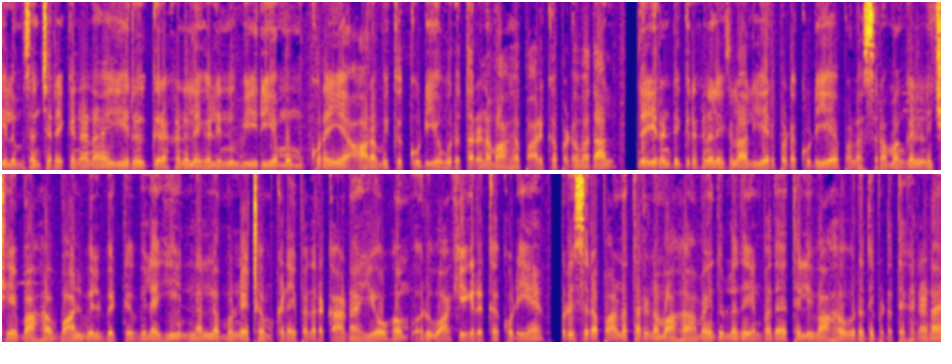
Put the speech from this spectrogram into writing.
ராசியிலும் சஞ்சரிக்கின்றன. இரு கிரக நிலைகளின் வீரியமும் குறைய ஆரம்பிக்கக்கூடிய ஒரு தருணமாக பார்க்கப்படுவதால் இந்த இரண்டு கிரக நிலைகளால் ஏற்படக்கூடிய பல சிரமங்கள் நிச்சயமாக வாழ்வில் விட்டு விலகி நல்ல முன்னேற்றம் கிடைப்பதற்கான யோகம் உருவாகி இருக்கக்கூடிய ஒரு சிறப்பான தருணமாக அமைந்துள்ளது என்பதை தெளிவாக உறுதிப்படுத்துகின்றன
